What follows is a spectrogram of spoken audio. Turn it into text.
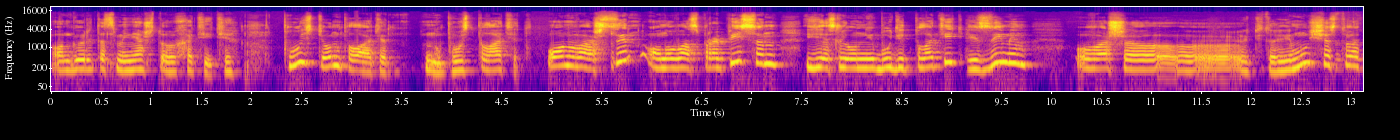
Он говорит, а с меня что вы хотите? Пусть он платит. Ну, пусть платит. Он ваш сын, он у вас прописан. Если он не будет платить, изымем ваше э, имущество.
